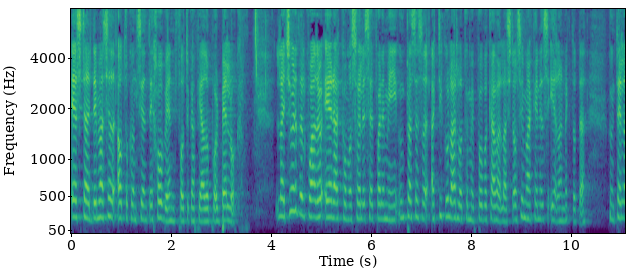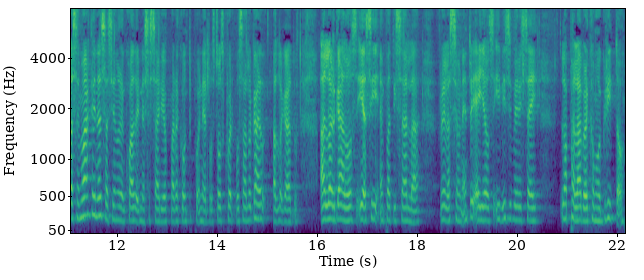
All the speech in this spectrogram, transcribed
Esta demasiado autoconsciente joven fotografiado por Belloc. La hechura del cuadro era, como suele ser para mí, un proceso articular lo que me provocaba las dos imágenes y la anécdota. Junté las imágenes haciendo el encuadre necesario para contraponer los dos cuerpos alargados, alargados y así enfatizar la relación entre ellos y visibilicé la palabra como grito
